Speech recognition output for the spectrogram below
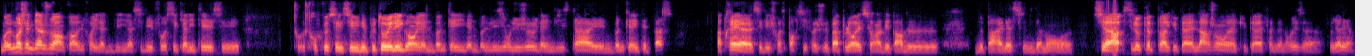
Moi, j'aime bien le joueur. Encore une fois, il a, il ses défauts, ses qualités. Je trouve que c'est, il est plutôt élégant. Il a une bonne, il a une bonne vision du jeu. Il a une vista et une bonne qualité de passe. Après, euh, c'est des choix sportifs. Je vais pas pleurer sur un départ de, de Paredes, évidemment. Si, le club peut récupérer de l'argent et récupérer Fabien Ruiz, euh, faut y aller. Hein.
